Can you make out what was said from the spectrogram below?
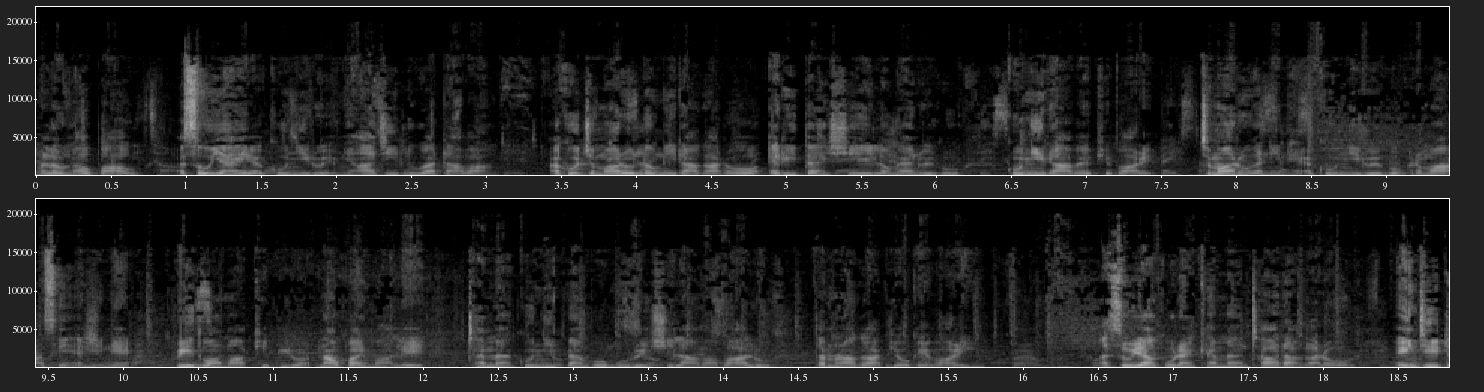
မလုံလောက်ပါဘူး။အစိုးရရဲ့အကူအညီတွေအများကြီးလိုအပ်တာပါ။အခုကျမတို့လုပ်နေတာကတော့အဲ့ဒီတန်ရှင်းလုပ်ငန်းတွေကိုကူညီတာပဲဖြစ်ပါတယ်။ကျမတို့အနေနဲ့အကူအညီတွေကိုပထမအဆင့်အနေနဲ့ပေးသွားမှာဖြစ်ပြီးတော့နောက်ပိုင်းမှာလည်းထပ်မံကူညီပံ့ပိုးမှုတွေရှိလာမှာပါလို့သမ္မတကပြောခဲ့ပါတယ်။အစိုးရကိုယ်တိုင်ခံမှန်းထားတာကတော့အင်ဂျီတ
